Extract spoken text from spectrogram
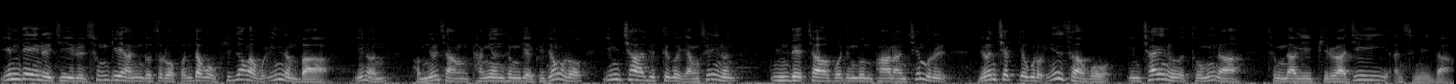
임대인의 지위를 승계한 것으로 본다고 규정하고 있는 바 이는 법률상 당연승계 규정으로 임차주택의 양수인은 임대차 보증금 반환 채무를 면책적으로 인수하고 임차인의 동의나 승낙이 필요하지 않습니다.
